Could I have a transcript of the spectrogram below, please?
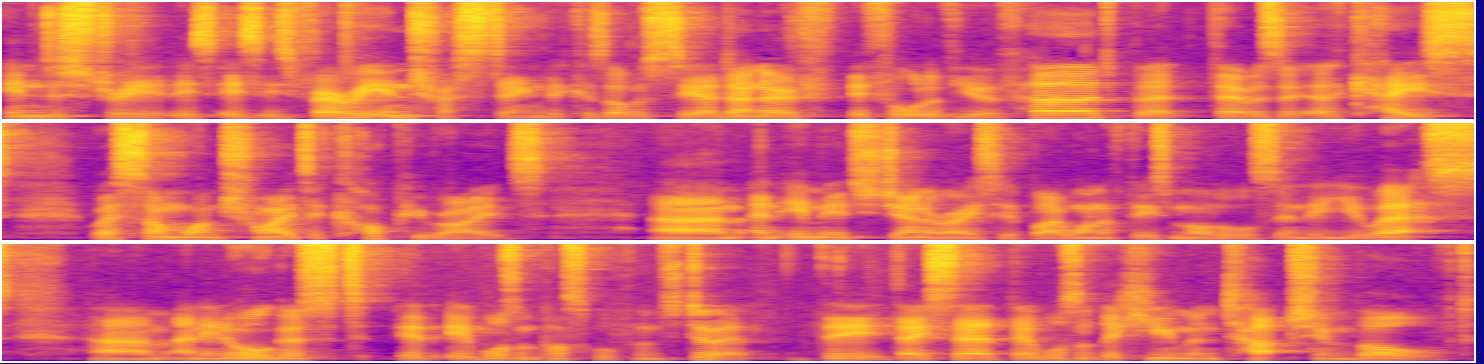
industry is, is, is, very interesting because obviously I don't know if, if all of you have heard, but there was a, a case where someone tried to copyright um, an image generated by one of these models in the US. Um, and in August, it, it, wasn't possible for them to do it. The, they said there wasn't the human touch involved.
